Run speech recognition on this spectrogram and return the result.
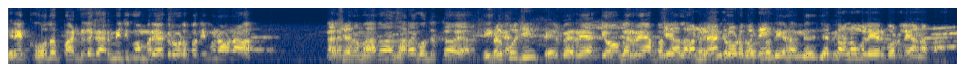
ਮੇਰੇ ਖੁਦ ਪੰਡਤ ਗਰਮੀ ਚ ਘੁੰਮ ਰਿਹਾ ਕਰੋੜਪਤੀ ਬਣਾਉਣ ਵਾਲਾ। ਅੱਛਾ। ਪਰਮਾਤਮਾ ਸਾਰਾ ਕੁਝ ਦਿੱਤਾ ਹੋਇਆ ਬਿਲਕੁਲ ਜੀ। ਫਿਰ ਫਿਰ ਰਿਹਾ ਕਿਉਂ ਫਿਰ ਰਿਹਾ? ਬੰਦਾ ਲੱਭ ਬੰਨਾ ਰਿਹਾ ਕਰੋੜਪਤੀ ਤੇ ਤੁਹਾਨੂੰ ਮਲੇਰਕੋਟ ਲਿਆਣਾ ਪੈਣਾ।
